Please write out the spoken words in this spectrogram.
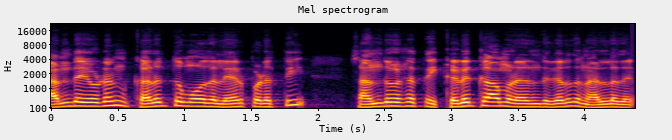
தந்தையுடன் கருத்து மோதல் ஏற்படுத்தி சந்தோஷத்தை கெடுக்காமல் இருந்துக்கிறது நல்லது.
